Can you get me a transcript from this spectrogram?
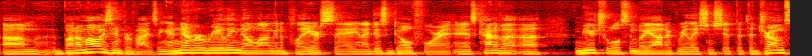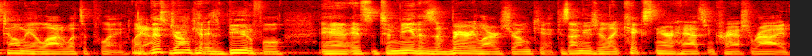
Um, but I'm always improvising. I never really know what I'm going to play or say, and I just go for it. And it's kind of a, a mutual symbiotic relationship that the drums tell me a lot of what to play. Like Yeah. this drum kit is beautiful, and it's to me this is a very large drum kit because I'm usually like kick, snare, hats, and crash ride.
